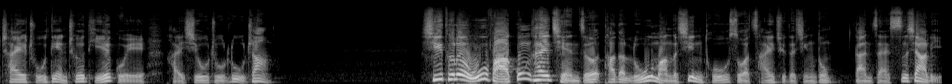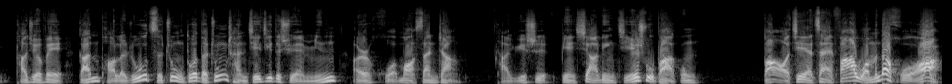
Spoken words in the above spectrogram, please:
拆除电车铁轨，还修筑路障。希特勒无法公开谴责他的鲁莽的信徒所采取的行动，但在私下里，他却为赶跑了如此众多的中产阶级的选民而火冒三丈。他于是便下令结束罢工。报界在发我们的火，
